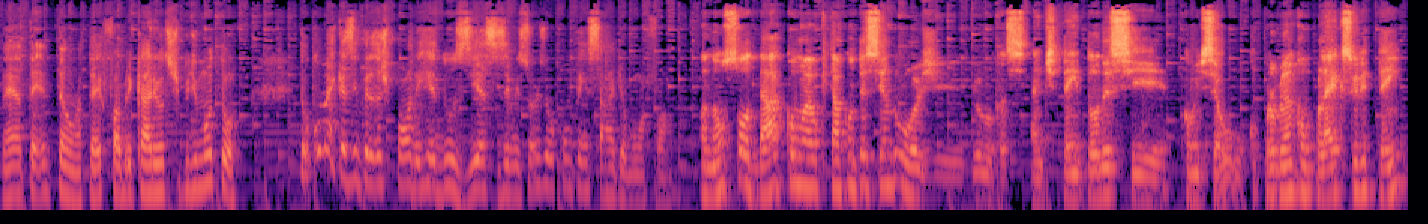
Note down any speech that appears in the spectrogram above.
né? Até, então, até fabricarem outro tipo de motor. Então, como é que as empresas podem reduzir essas emissões ou compensar de alguma forma? Não só dá como é o que está acontecendo hoje, viu, Lucas? A gente tem todo esse, como eu disse, o problema complexo, ele tem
